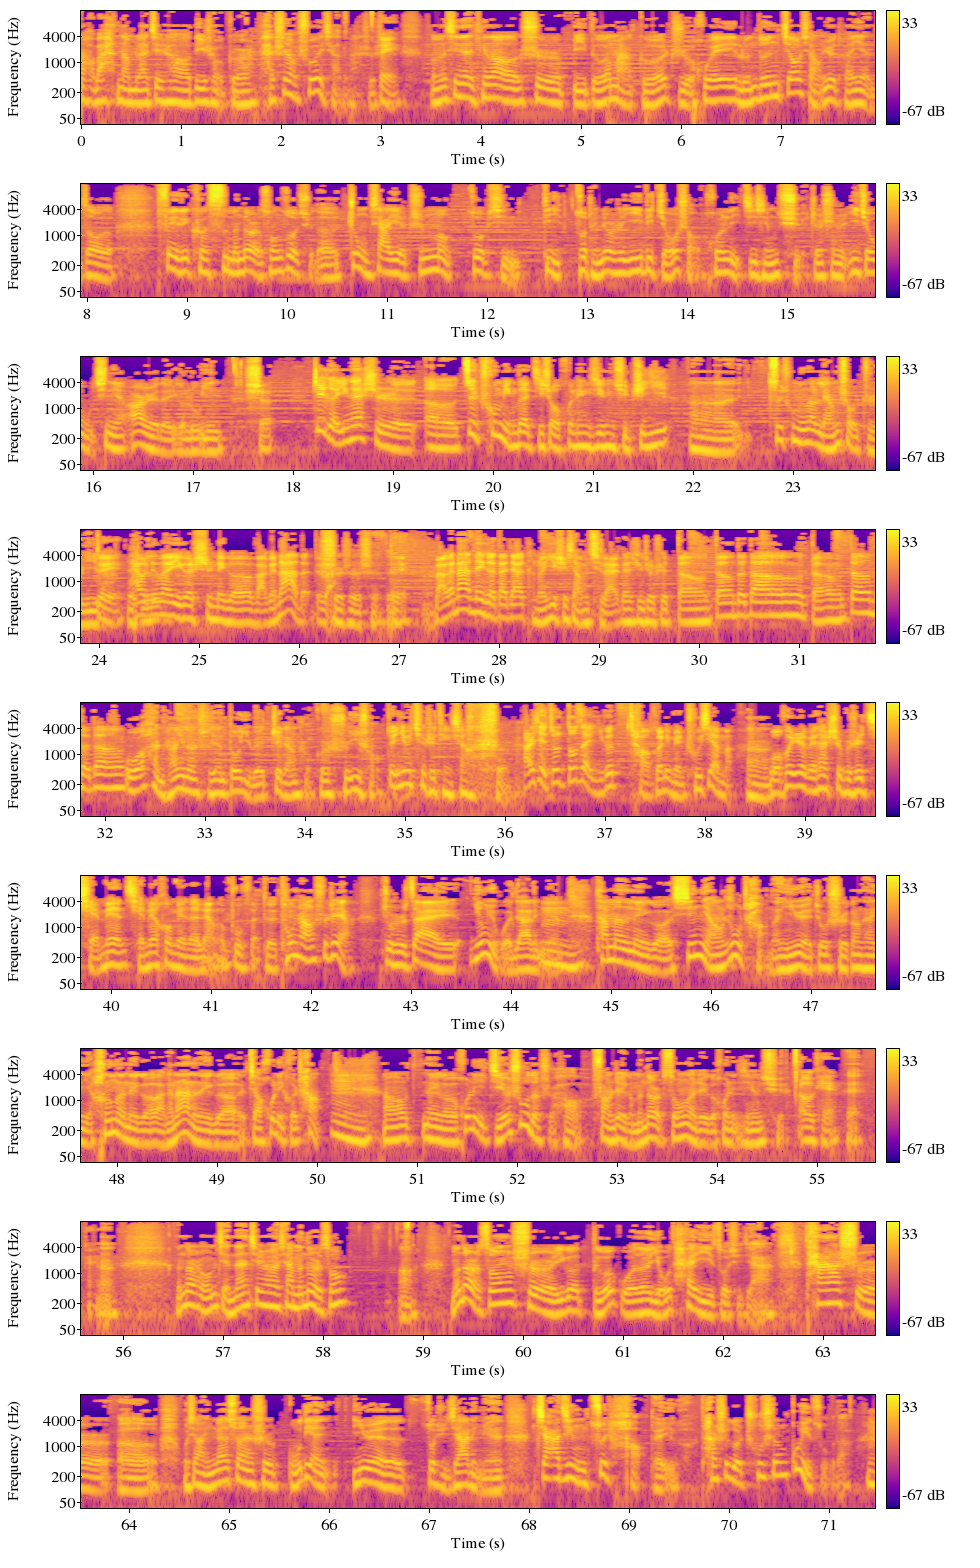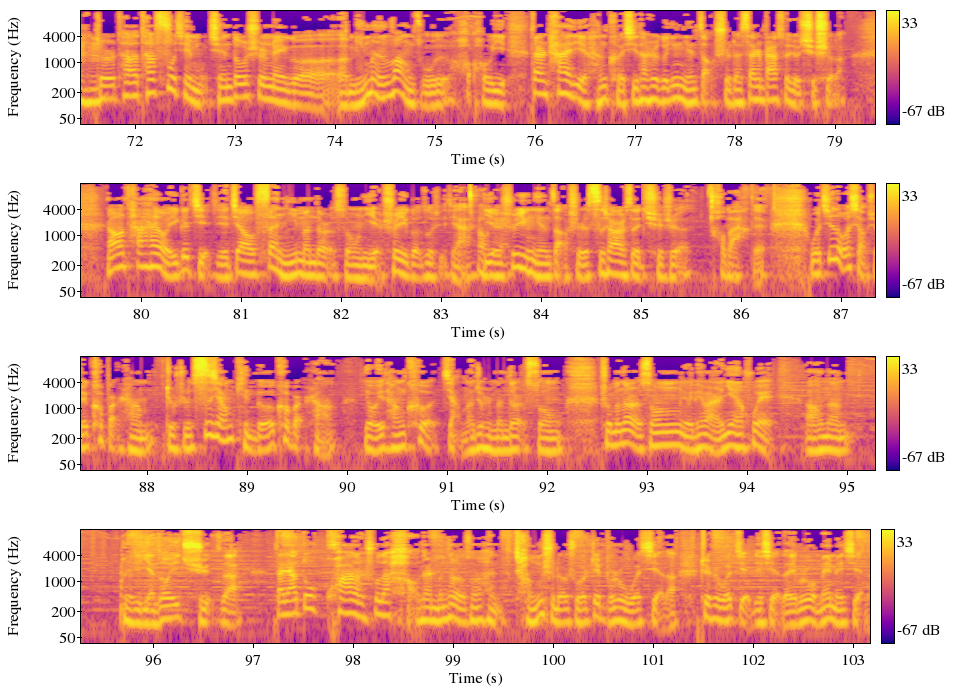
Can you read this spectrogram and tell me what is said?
那好吧，那我们来介绍第一首歌，还是要说一下的吧，是不是？对，我们现在听到的是彼得·马格指挥伦敦交响乐团演奏的费利克斯·门德尔松作曲的《仲夏夜之梦》作品第作品六十一第九首婚礼进行曲，这是一九五七年二月的一个录音，是。这个应该是呃最出名的几首婚礼进行曲之一，呃最出名的两首之一。对，还有另外一个是那个瓦格纳的，对吧？是是是，对，瓦格纳那个大家可能一时想不起来，但是就是当当当当当当当当。我很长一段时间都以为这两首歌是一首，对，因为确实挺像，是，而且就都在一个场合里面出现嘛。嗯，我会认为它是不是前面前面后面的两个部分？对，通常是这样，就是在英语国家里面，他们那个新娘入场的音乐就是刚才你哼的。那个瓦格纳的那个叫婚礼合唱，嗯，然后那个婚礼结束的时候放这个门德尔松的这个婚礼进行曲。OK，对，嗯，门德尔，我们简单介绍一下门德尔松。啊，门德尔松是一个德国的犹太裔作曲家，他是呃，我想应该算是古典音乐的作曲家里面家境最好的一个。他是个出身贵族的，就是他他父亲母亲都是那个呃名门望族后后裔，但是他也很可惜，他是个英年早逝，他三十八岁就去世了。然后他还有一个姐姐叫范尼门德尔松，也是一个作曲家，也是英年早逝，四十二岁去世。好吧，对我记得我小学课本上就是思想品德课本上有一堂课讲的就是门德尔松，说门德尔松有一天晚上宴会，然后呢演奏一曲子，大家都夸他说的好，但是门德尔松很诚实的说这不是我写的，这是我姐姐写的，也不是我妹妹写的。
